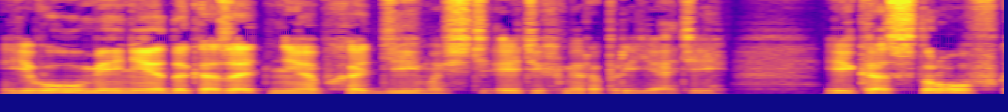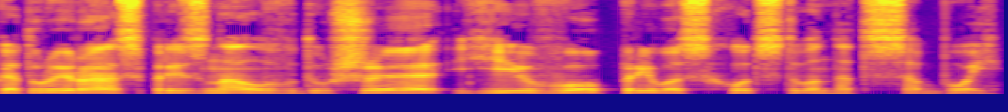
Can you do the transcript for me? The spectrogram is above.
его умение доказать необходимость этих мероприятий, и Костров в который раз признал в душе его превосходство над собой.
